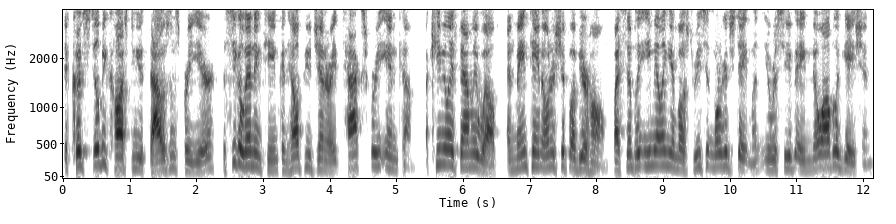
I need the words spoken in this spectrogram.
it could still be costing you thousands per year? The Siegel Lending Team can help you generate tax-free income, accumulate family wealth, and maintain ownership of your home. By simply emailing your most recent mortgage statement, you'll receive a no obligation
